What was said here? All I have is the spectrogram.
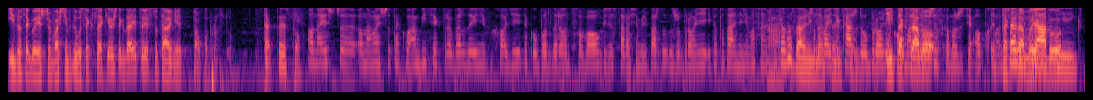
i do tego jeszcze właśnie w Deus Exa jakiegoś i tak dalej, to jest totalnie to po prostu. Tak, to jest to. Ona jeszcze, ona ma jeszcze taką ambicję, która bardzo jej nie wychodzi, taką borderlandsową, gdzie stara się mieć bardzo dużo broni i to totalnie nie ma sensu. Tak. To totalnie nie ma sprzedawajcie sensu. każdą broń, I jaką tak macie, samo- wszystko możecie opchnąć. tak Cały samo jak było- crafting, to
